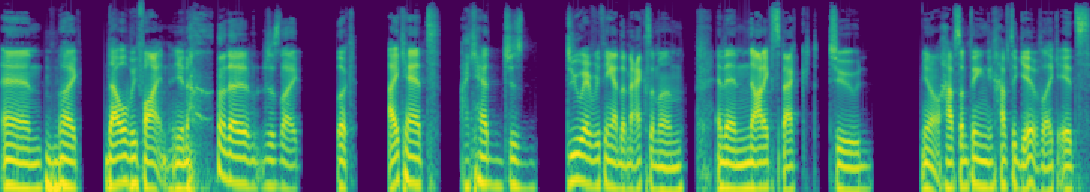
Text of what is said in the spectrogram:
and Mhm. like that will be fine, you know. that I'm just like, look, I can't, I can't just do everything at the maximum and then not expect to, you know, have something have to give. Like it's,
